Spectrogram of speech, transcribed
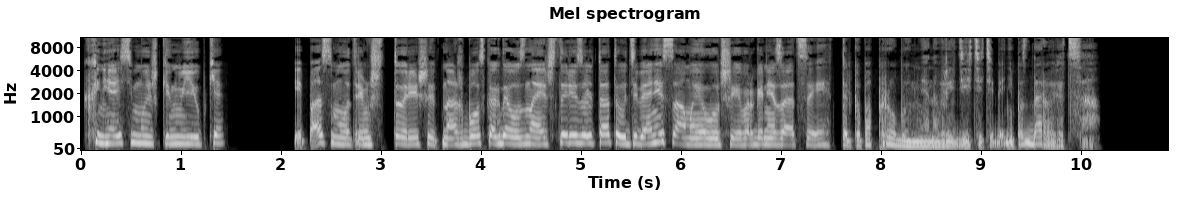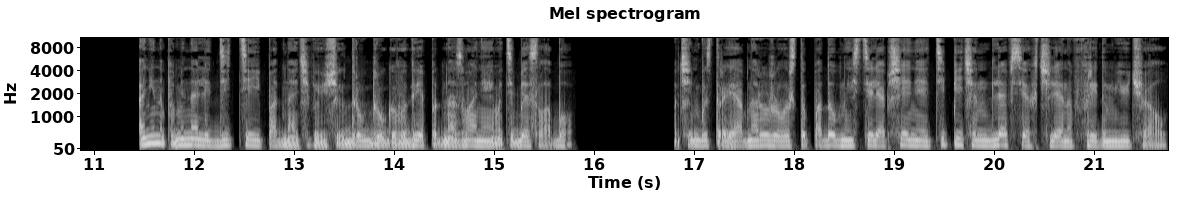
Князь Мышкин в юбке. И посмотрим, что решит наш босс, когда узнает, что результаты у тебя не самые лучшие в организации. Только попробуй мне навредить, и тебе не поздоровится. Они напоминали детей, подначивающих друг друга в игре под названием «А тебе слабо». Очень быстро я обнаружила, что подобный стиль общения типичен для всех членов Freedom Mutual.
